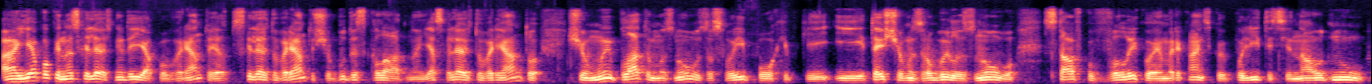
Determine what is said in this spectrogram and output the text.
А я поки не схиляюсь ні до якого варіанту. Я схиляюсь до варіанту, що буде складно. Я схиляюсь до варіанту, що ми платимо знову за свої похибки, і те, що ми зробили знову ставку в великої американської політиці на одну.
